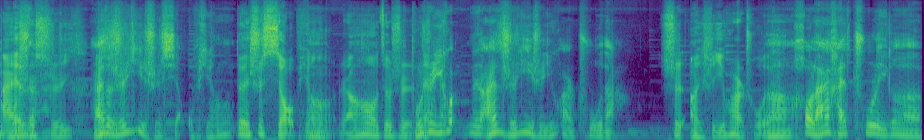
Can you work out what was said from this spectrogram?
S 十 S 十 E 是小屏，对，是小屏，然后就是不是一块，那 S 十 E 是一块出的，是啊，是一块出的啊。后来还出了一个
